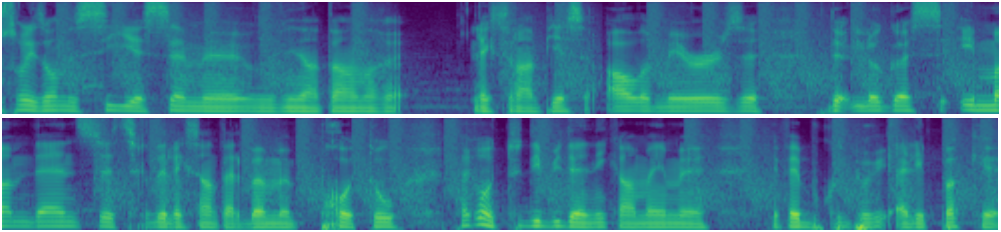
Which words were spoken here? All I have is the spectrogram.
Sur les ondes de CISM, euh, vous venez d'entendre l'excellente pièce All of Mirrors de Logos et Mom Dance tiré de l'excellent album Proto. au tout début d'année quand même, euh, il fait beaucoup de bruit à l'époque, euh,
